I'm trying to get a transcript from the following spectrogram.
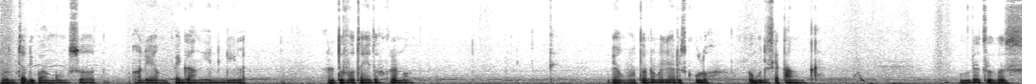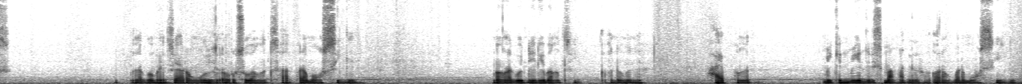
Loncat di panggung set ada yang pegangin gila. Ada tuh fotonya tuh keren banget. Yang foto namanya Rizkuloh pemuji setang udah tuh pas lagu main serong rusuh banget saat promosi gitu emang lagunya ini banget sih apa namanya hype banget. Bikin bikin jadi semangat gitu orang pada mosi gitu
